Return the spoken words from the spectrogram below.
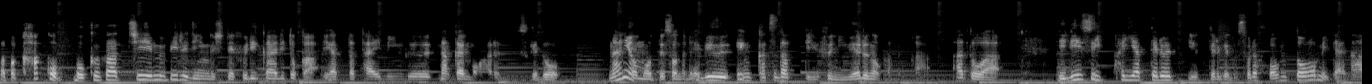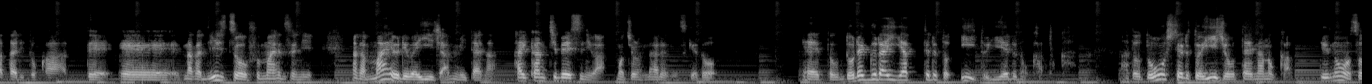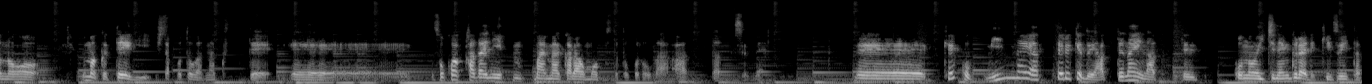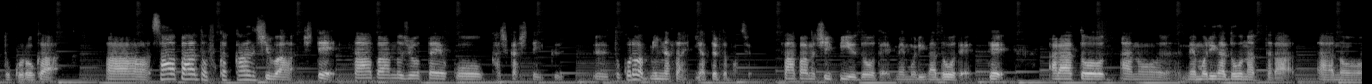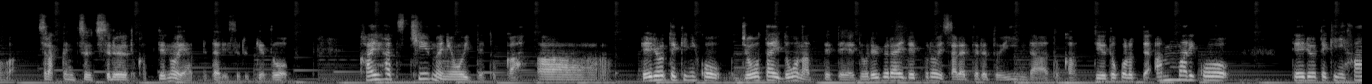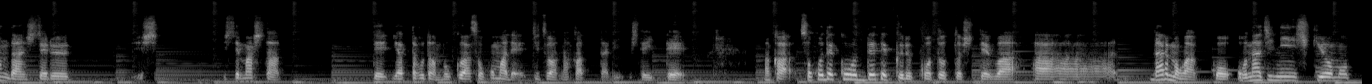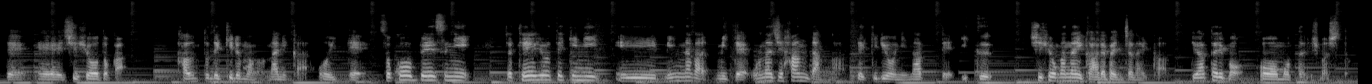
やっぱ過去僕がチームビルディングして振り返りとかやったタイミング何回もあるんですけど、何をもってそのレビュー円滑だっていうふうに言えるのかとか、あとはリリースいっぱいやってるって言ってるけど、それ本当？みたいなあたりとかで、えー、なんか事実を踏まえずに、なんか前よりはいいじゃんみたいな体感値ベースにはもちろんなるんですけど、えっ、ー、と、どれぐらいやってるといいと言えるのかとか、あとどうしてるといい状態なのかっていうのを、その、うまく定義したことがなくて、えー、そこは課題に前々から思ってたところがあったんですよね。で、結構みんなやってるけどやってないなって、この1年ぐらいで気づいたところが、あーサーバーの負荷監視はして、サーバーの状態をこう可視化していくところは皆さんやってると思うんですよ。サーバーの CPU どうで、メモリがどうで、で、アラート、あの、メモリがどうなったら、あの、 Slack に通知するとかっていうのをやってたりするけど、開発チームにおいてとか、あ定量的にこう状態どうなってて、どれぐらいデプロイされてるといいんだとかっていうところって、あんまりこう、定量的に判断してるし、してましたってやったことは僕はそこまで実はなかったりしていて、なんかそこでこう出てくることとしては、あ誰もがこう同じ認識を持って、えー、指標とかカウントできるもの何か置いて、そこをベースに、じゃ定量的に、えー、みんなが見て同じ判断ができるようになっていく指標が何かあればいいんじゃないかっていうあたりも思ったりしました。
